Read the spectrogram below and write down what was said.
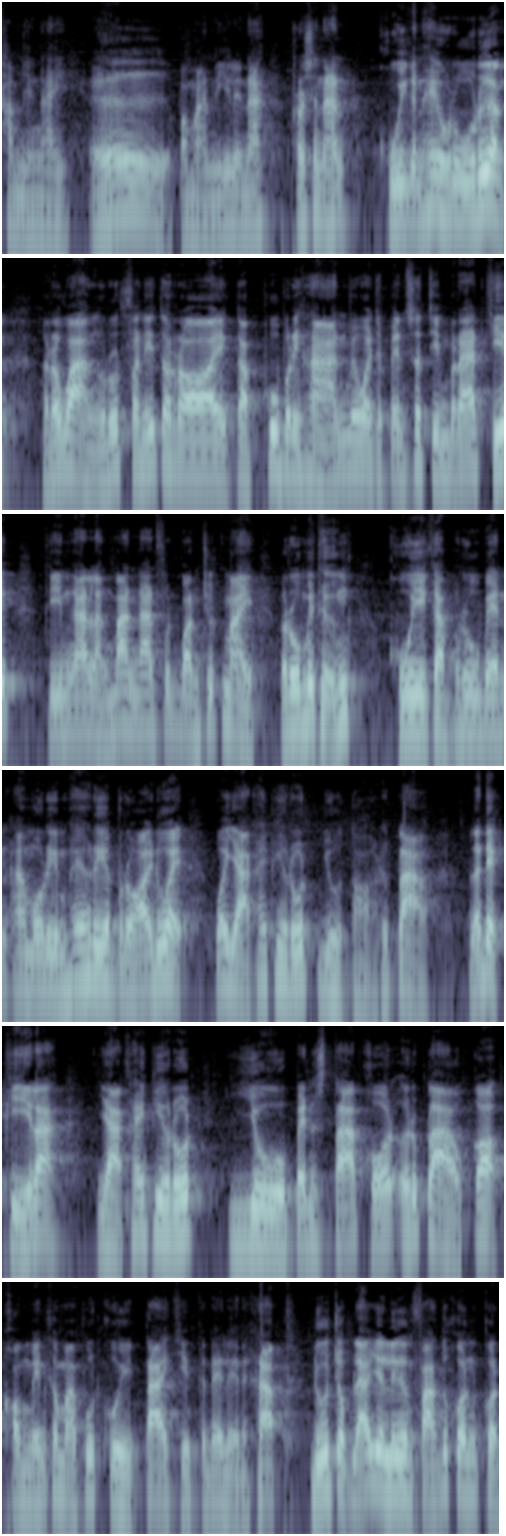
ทำยังไง เออ ประมาณนี้เลยนะ เพราะฉะนั้นคุยกันให้รู้เรื่องระหว่างรุดฟานิตรอยกับผู้บริหารไม่ว่าจะเป็นเซอร์จิมแบรดคิป ทีมงานหลังบ้านด้านฟุตบอลชุดใหม่รวมไปถึง คุยกับรูเบนอาโมริมให้เรียบร้อยด้วย ว่าอยากให้พี่รุธอยู่ต่อหรือเปล่า แล้วเด็กผีล่ะ อยากให้พี่รุธอยู่เป็นสตาฟโค้ดหรือเปล่า ก็คอมเมนต์เข้ามาพูดคุยใต้คลิปกันได้เลยนะครับ ดูจบแล้วอย่าลืมฝากทุกคนกด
